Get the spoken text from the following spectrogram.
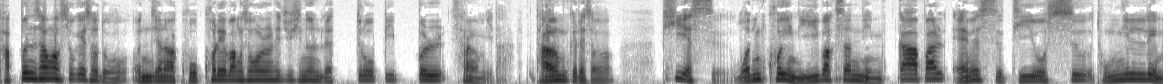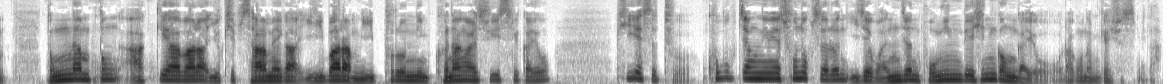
바쁜 상황 속에서도 언제나 고퀄의 방송을 해주시는 레트로 삐뿔 사랑합니다. 다음 글에서 PS, 원코인 이박사님, 까발, MS, 디오스, 동일님, 동남풍, 아키하바라 64메가, 이바람, 이프로님 근황할 수 있을까요? PS2, 코국장님의 순옥살은 이제 완전 봉인되신 건가요? 라고 남겨주셨습니다.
